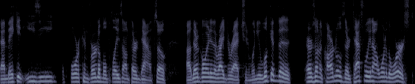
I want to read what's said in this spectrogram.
that make it easy for convertible plays on third down. So, uh, they're going in the right direction. When you look at the Arizona Cardinals, they're definitely not one of the worst.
